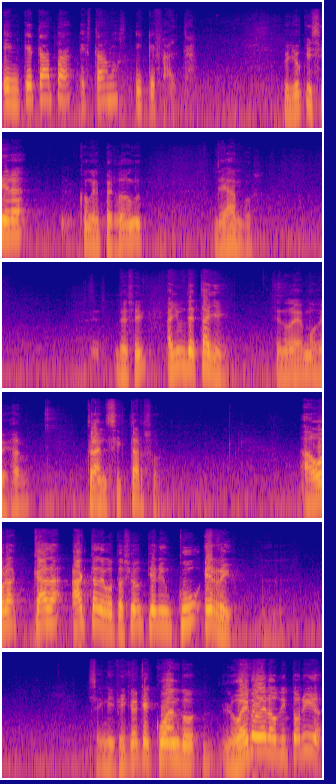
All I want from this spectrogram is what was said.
¿En qué etapa estamos y qué falta? Pues yo quisiera, con el perdón de ambos, decir, hay un detalle que no debemos dejar transitar solo. Ahora cada acta de votación tiene un QR. Significa que cuando, luego de la auditoría,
